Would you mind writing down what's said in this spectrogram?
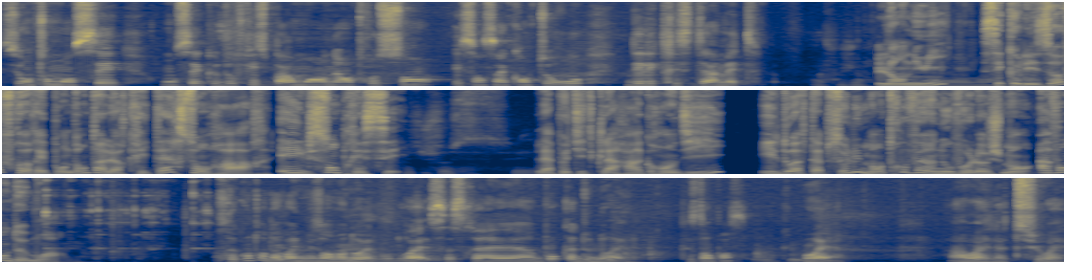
Si on tombe en C, on sait que d'office par mois, on est entre 100 et 150 euros d'électricité à mettre. L'ennui, c'est que les offres répondant à leurs critères sont rares et ils sont pressés. La petite Clara grandit, ils doivent absolument trouver un nouveau logement avant deux mois. Je serais content d'avoir une maison avant Noël. Ouais, ça serait un beau cadeau de Noël. Qu'est-ce que t'en penses Ouais. Ah ouais, là-dessus, ouais.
